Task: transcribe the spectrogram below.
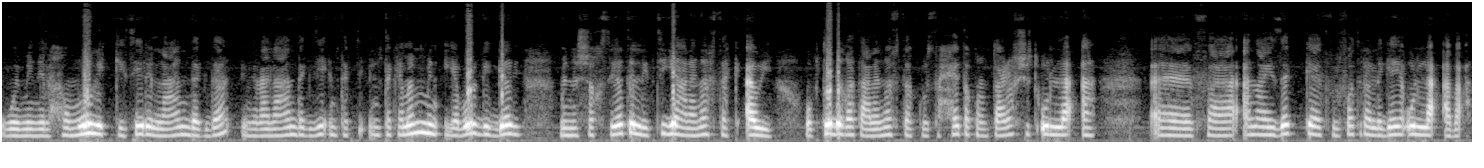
ومن الحمول الكتير اللي عندك ده اللي عندك دي أنت أنت كمان من يا برج الجدي من الشخصيات اللي بتيجي على نفسك قوي وبتضغط على نفسك وصحتك وما بتعرفش تقول لأ. آه فأنا عايزاك في الفترة اللي جاية قول لأ بقى.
